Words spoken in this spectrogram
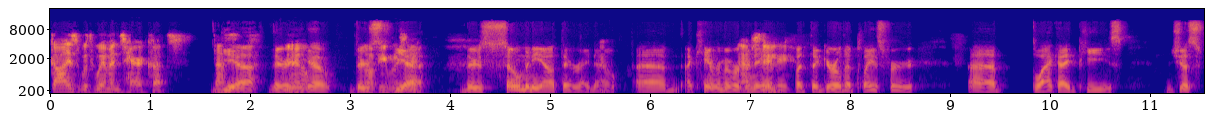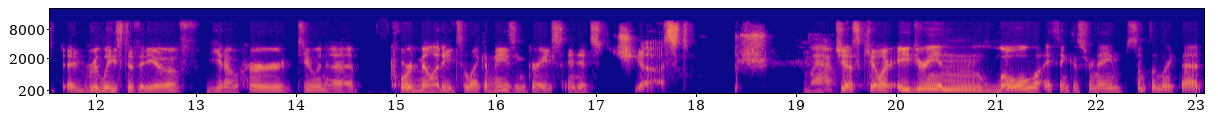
guys with women's haircuts. That's- yeah, there you know, go. There's yeah, there's so many out there right now. Um, I can't remember her Absolutely. name, but the girl that plays for uh, Black Eyed Peas just uh, released a video of you know her doing a chord melody to like Amazing Grace, and it's just Wow. just killer. Adrian Lowell, I think is her name, something like that.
